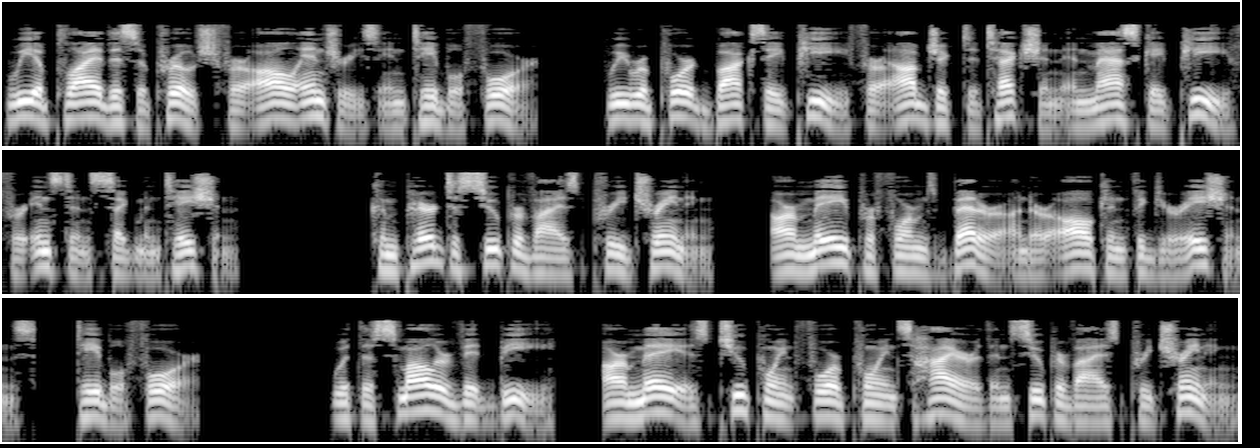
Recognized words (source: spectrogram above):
We apply this approach for all entries in Table 4. We report Box AP for object detection and Mask AP for instance segmentation. Compared to supervised pre training, our MAE performs better under all configurations, Table 4. With the smaller VIT B, our MAE is 2.4 points higher than supervised pre training,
